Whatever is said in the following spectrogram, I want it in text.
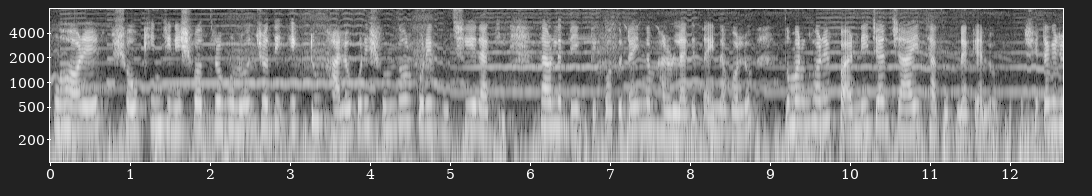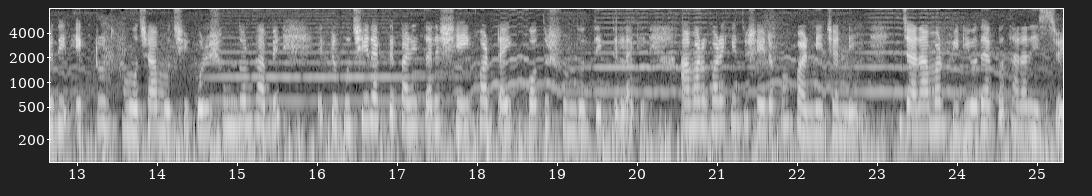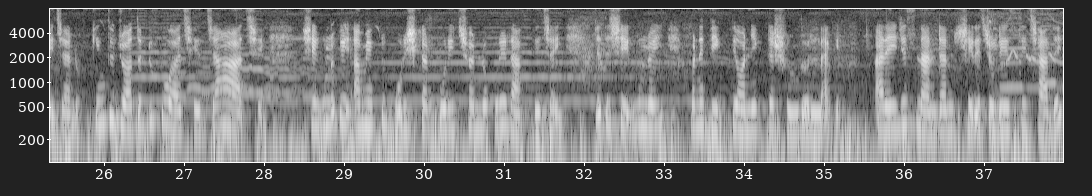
ঘরের শৌখিন জিনিসপত্রগুলো যদি একটু ভালো করে সুন্দর করে গুছিয়ে রাখি, তাহলে দেখতে কতটাই না ভালো লাগে, তাই না বলো? তোমার ঘরে ফার্নিচার যাই থাকুক না কেন, সেটাকে যদি একটু মোছামুছি করে সুন্দরভাবে একটু গুছিয়ে রাখতে পারি, তাহলে সেই ঘরটাই কত সুন্দর দেখতে লাগে। আমার ঘরে কিন্তু সেই রকম ফার্নিচার নেই। যারা আমার ভিডিও দেখো, তারা নিশ্চয়ই জানো। কিন্তু যতটুকু আছে, যা আছে সেগুলোকেই আমি একটু পরিষ্কার, পরিচ্ছন্ন করে রাখতে চাই, যাতে সেগুলোই মানে দেখতে অনেকটা সুন্দর লাগে। আর এই যে স্নান টান সেরে চলে এসেছি ছাদে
